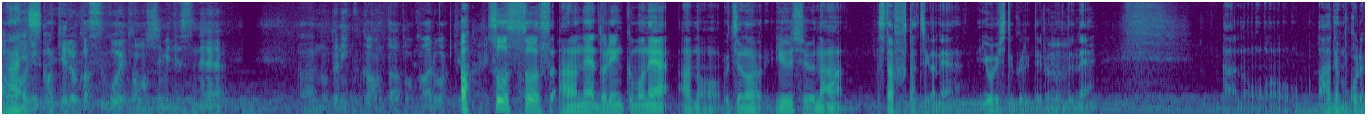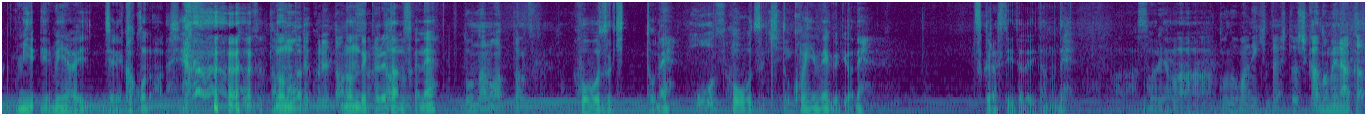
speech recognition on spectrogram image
ーないっすねかけるかすごい楽しみですねあのドリンクカウンターとかあるわけじゃあないですかそうそうそうあのねドリンクもねあのうちの優秀なスタッフたちがね用意してくれてるのでね、あのあでもこれみ未来じゃね過去の話。飲んだ飲んでくれたんですかね。どんなのあったんですかね。ほおずきとね。ほおずき。と恋巡りをね作らせていただいたので。それはこの場に来た人しか飲めなかっ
